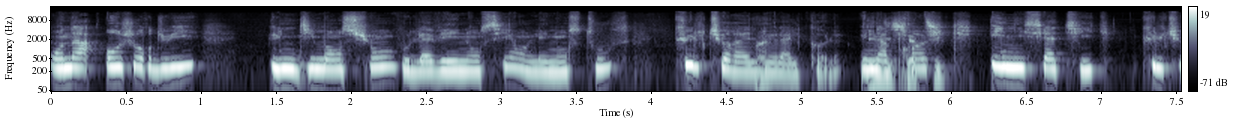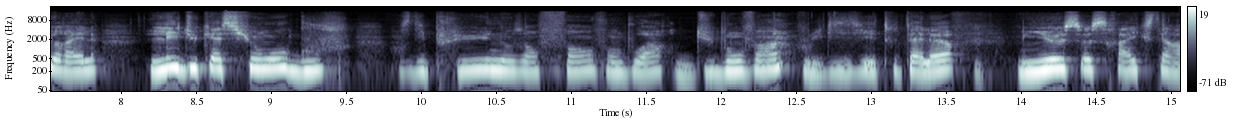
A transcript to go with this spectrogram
on a aujourd'hui une dimension, vous l'avez énoncé, on l'énonce tous, culturelle de l'alcool. Une approche initiatique, culturelle, l'éducation au goût. On se dit plus nos enfants vont boire du bon vin, vous le disiez tout à l'heure, mieux ce sera, etc.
